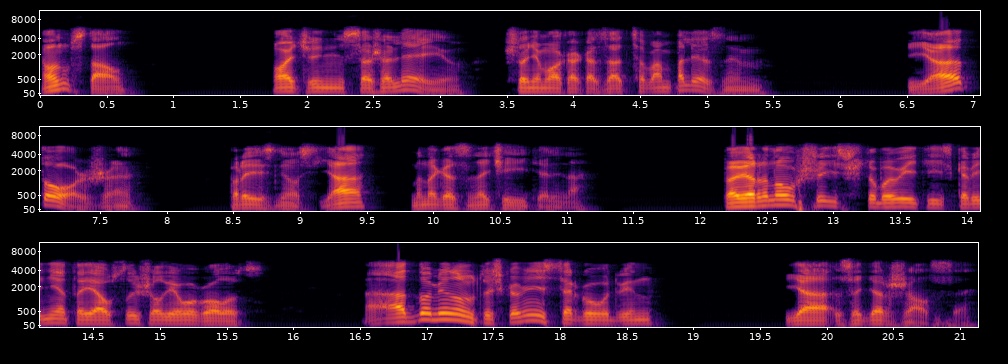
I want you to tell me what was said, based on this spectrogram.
Он встал. Очень сожалею, что не мог оказаться вам полезным. — Я тоже, — произнес я многозначительно. Повернувшись, чтобы выйти из кабинета, я услышал его голос. — Одну минуточку, мистер Гудвин. Я задержался.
